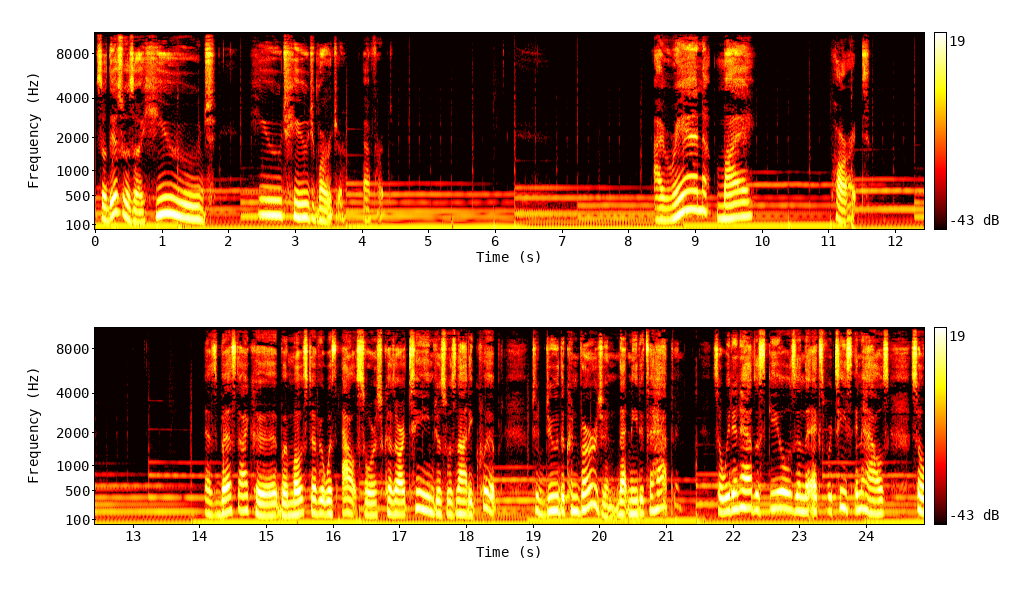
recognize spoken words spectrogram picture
So, this was a huge, huge, huge merger effort. I ran my part as best I could, but most of it was outsourced because our team just was not equipped to do the conversion that needed to happen. So we didn't have the skills and the expertise in house. So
